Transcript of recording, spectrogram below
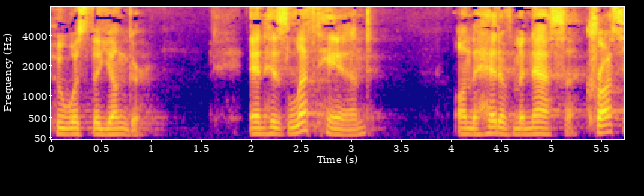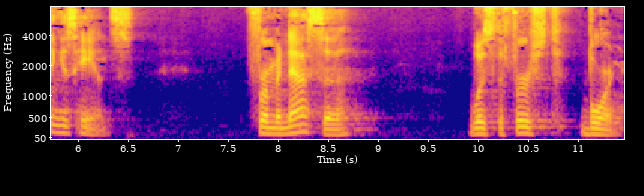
who was the younger, and his left hand on the head of Manasseh, crossing his hands. For Manasseh was the firstborn.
